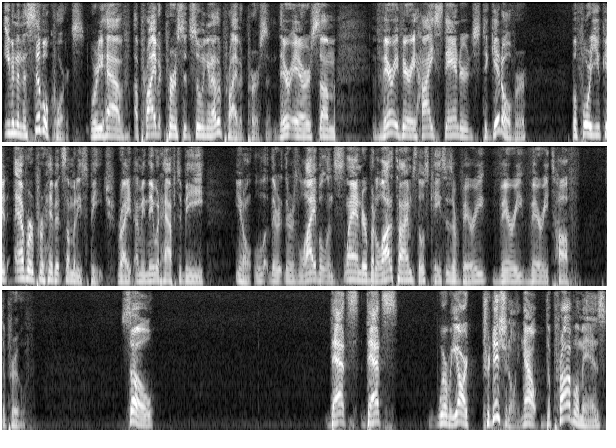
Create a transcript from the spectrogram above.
even in the civil courts, where you have a private person suing another private person, there are some very, very high standards to get over before you could ever prohibit somebody's speech, right? I mean, they would have to be, you know, there, there's libel and slander, but a lot of times those cases are very, very, very tough to prove. So that's that's where we are traditionally. Now, the problem is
